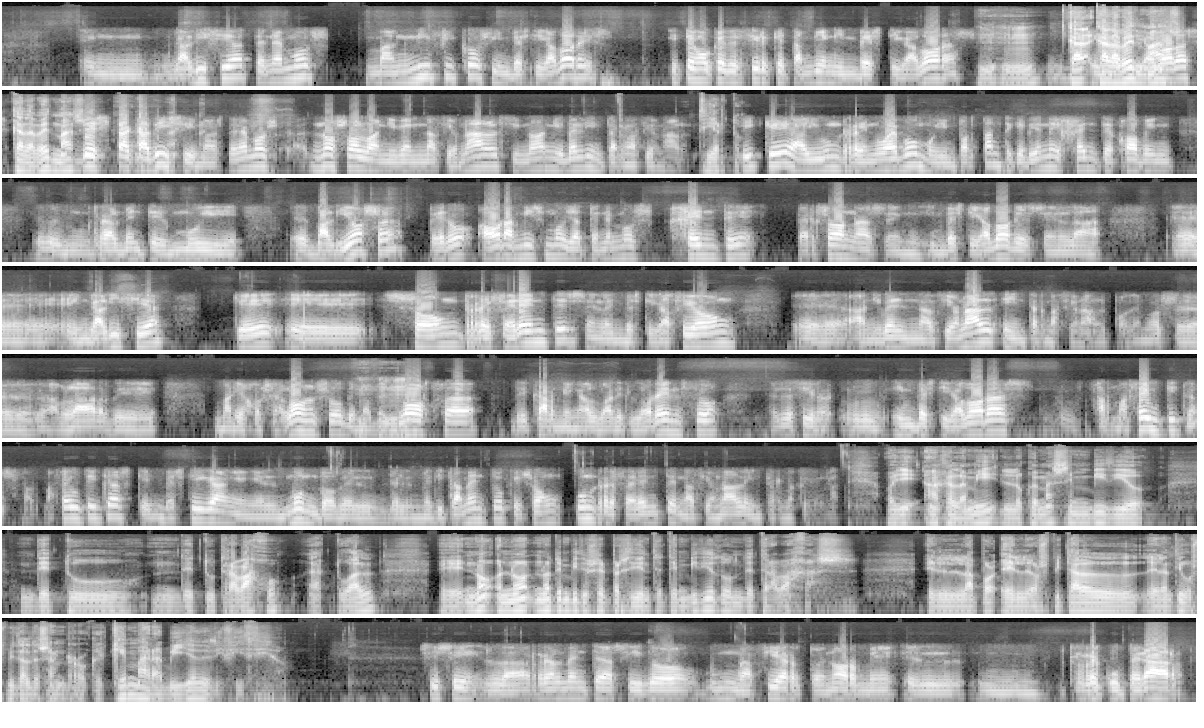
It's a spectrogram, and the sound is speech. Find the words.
en Galicia tenemos magníficos investigadores, y tengo que decir que también investigadoras, uh -huh. cada, cada investigadoras vez más, cada vez más destacadísimas. Tenemos no solo a nivel nacional, sino a nivel internacional. Cierto. Y que hay un renuevo muy importante, que viene gente joven eh, realmente muy eh, valiosa, pero ahora mismo ya tenemos gente, personas, en, investigadores en la eh, en Galicia que eh, son referentes en la investigación eh, a nivel nacional e internacional. Podemos eh, hablar de María José Alonso, de Mabel. Loza, de Carmen Álvarez Lorenzo, es decir, investigadoras farmacéuticas, farmacéuticas que investigan en el mundo del, del, medicamento, que son un referente nacional e internacional. Oye, Ángel, a mí lo que más envidio de tu, de tu trabajo actual, eh, no, no, no te envidio ser presidente, te envidio donde trabajas el, el, hospital, el antiguo hospital de San Roque. Qué maravilla de edificio. Sí, sí, la, realmente ha sido un acierto enorme el mm, recuperar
